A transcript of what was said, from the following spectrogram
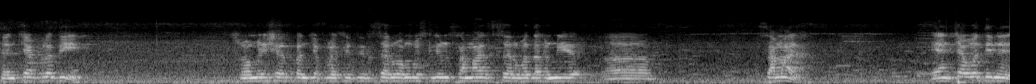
त्यांच्या प्रती सोमेश्वर पंचक्रोशीतील सर्व मुस्लिम समाज सर्वधर्मीय धर्मीय समाज यांच्या वतीने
